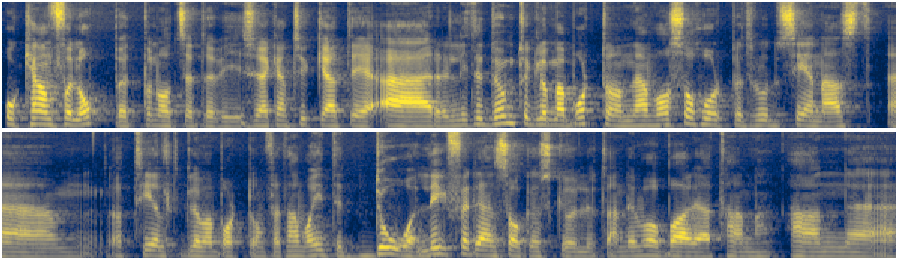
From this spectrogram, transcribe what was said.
Och kan få loppet på något sätt och vis. Så jag kan tycka att det är lite dumt att glömma bort honom när han var så hårt betrodd senast. Um, att helt glömma bort honom för att han var inte dålig för den sakens skull. Utan det var bara att han, han uh,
